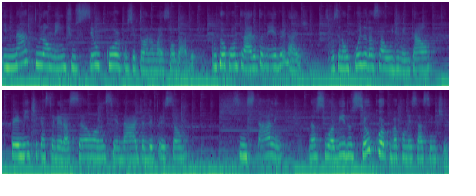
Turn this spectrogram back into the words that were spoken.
e naturalmente o seu corpo se torna mais saudável, porque o contrário também é verdade. Se você não cuida da saúde mental, permite que a aceleração, a ansiedade, a depressão se instalem na sua vida, o seu corpo vai começar a sentir.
